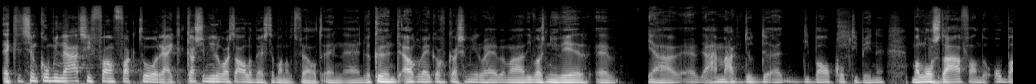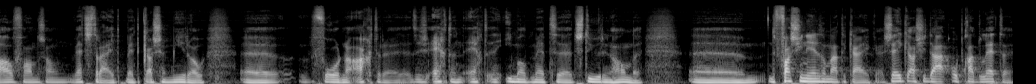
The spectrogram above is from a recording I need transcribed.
het is een combinatie van factoren. Kijk, Casemiro was de allerbeste man op het veld. En eh, we kunnen het elke week over Casemiro hebben, maar die was nu weer... eh, ja, eh, hij maakt natuurlijk de, die bal kopt die binnen. Maar los daarvan, de opbouw van zo'n wedstrijd met Casemiro eh, voor naar achteren. Het is echt, een, echt een, iemand met eh, het stuur in handen. Ehm, fascinerend om naar te kijken. Zeker als je daarop gaat letten.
